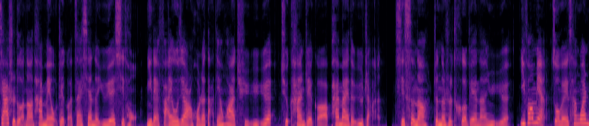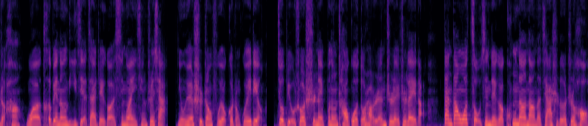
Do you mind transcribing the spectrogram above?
佳士得呢，它没有这个在线的预约系统，你得发邮件或者打电话去预约，去看这个拍卖的预展。其次呢，真的是特别难预约。一方面，作为参观者哈，我特别能理解，在这个新冠疫情之下，纽约市政府有各种规定，就比如说室内不能超过多少人之类之类的。但当我走进这个空荡荡的佳士得之后，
